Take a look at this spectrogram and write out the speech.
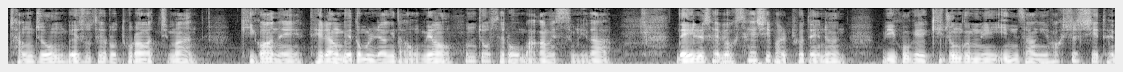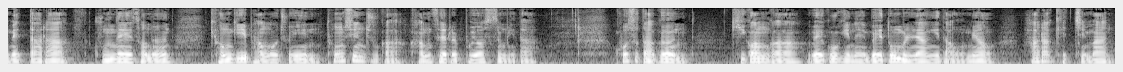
장중 매수세로 돌아왔지만 기관에 대량 매도 물량이 나오며 혼조세로 마감했습니다. 내일 새벽 3시 발표되는 미국의 기준금리 인상이 확실시 됨에 따라 국내에서는 경기 방어주인 통신주가 강세를 보였습니다. 코스닥은 기관과 외국인의 매도 물량이 나오며 하락했지만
